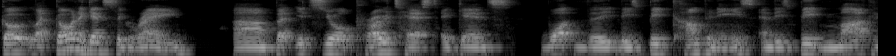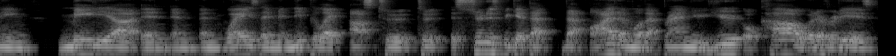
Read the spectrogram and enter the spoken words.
go like going against the grain, um, but it's your protest against what the these big companies and these big marketing media and, and, and ways they manipulate us to, to as soon as we get that, that item or that brand new ute or car or whatever it is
